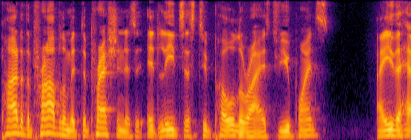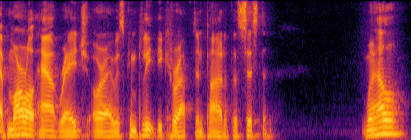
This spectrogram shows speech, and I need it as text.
part of the problem with depression is it leads us to polarized viewpoints. I either have moral outrage or I was completely corrupt and part of the system. Well,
